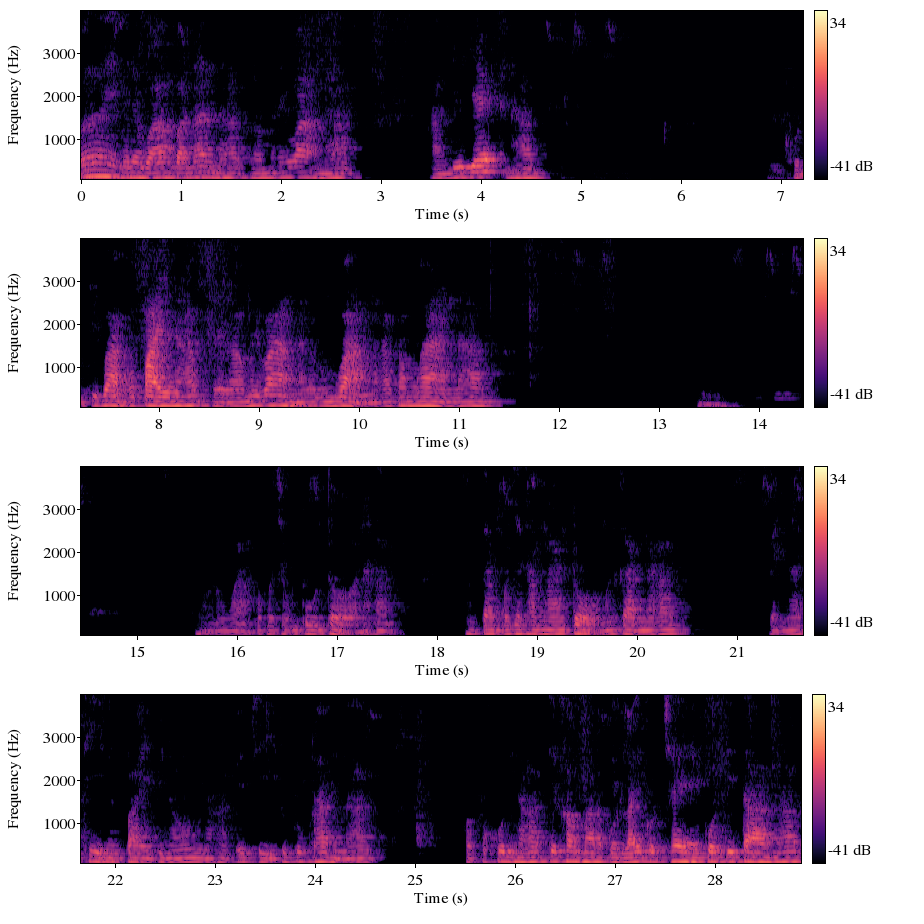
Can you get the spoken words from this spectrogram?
เอ้ยไม่ได้ว่างปานนั่นนะครับ เราไม่ได้ว่างนะครับงานเยอะแยะนะครับ คนที่ว่างก็ไปนะครับ แต่เราไม่ว่างนะครับลุงว่างนะครับทำงานนะครับลุงว่างก็ผสมปูนต่อนะครับลุงตั้มก็จะทำงานต่อเหมือนกันนะครับ แบ่งหน้าที่กันไปพี่น้องนะครับ FC ทุกๆท่านนะครับ ขอบพระคุณนะครับ ที่เข้ามากดไลค์กดแชร์กดติดตามนะครับ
